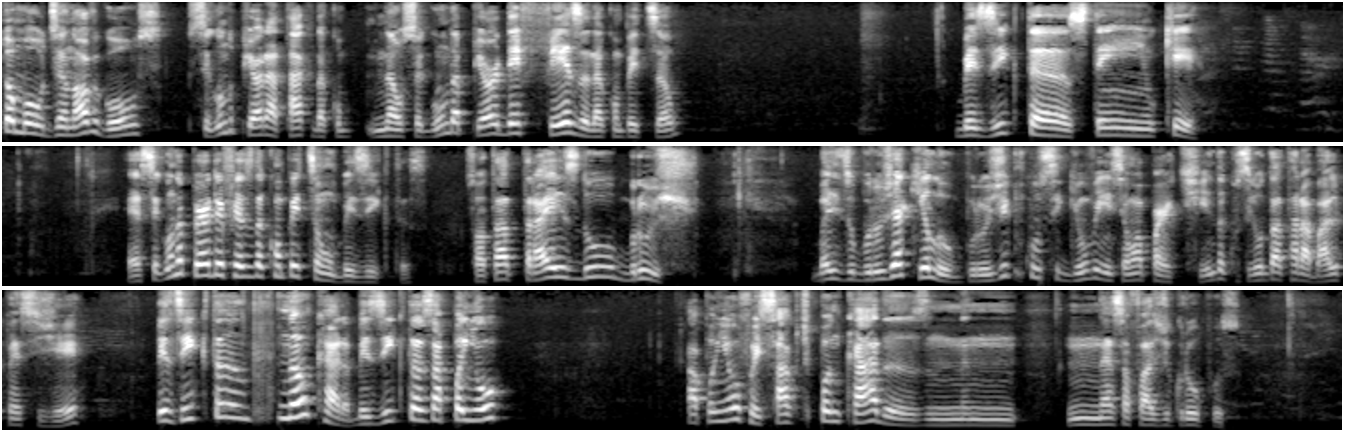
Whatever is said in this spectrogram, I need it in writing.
tomou 19 gols, segundo pior ataque da não, segunda pior defesa da competição. Besiktas tem o quê? É a segunda pior defesa da competição, o Besiktas. Só tá atrás do Bruges. Mas o Bruges é aquilo. O Bruges conseguiu vencer uma partida, conseguiu dar trabalho pro PSG. Besiktas, não, cara. Besiktas apanhou. Apanhou, foi saco de pancadas nessa fase de grupos.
